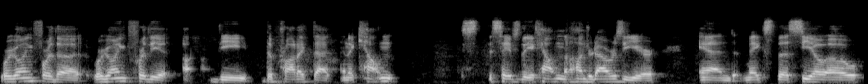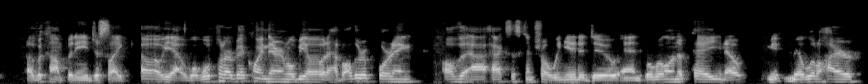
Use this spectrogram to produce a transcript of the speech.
We're going for the we're going for the uh, the the product that an accountant saves the accountant 100 hours a year and makes the COO of a company just like, oh yeah, well we'll put our Bitcoin there and we'll be able to have all the reporting, all the access control we need to do, and we're willing to pay you know a little higher.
